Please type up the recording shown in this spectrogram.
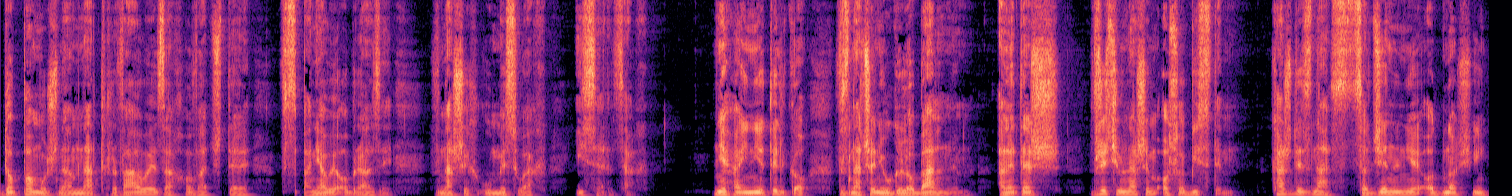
dopomóż nam na trwałe zachować te wspaniałe obrazy w naszych umysłach i sercach. Niechaj nie tylko w znaczeniu globalnym, ale też w życiu naszym osobistym. Każdy z nas codziennie odnosi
